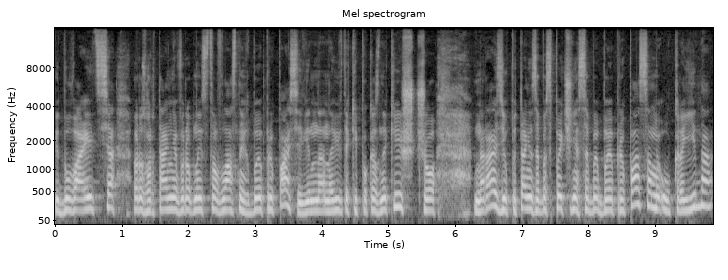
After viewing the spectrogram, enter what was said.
відбувається розгортання виробництва власних боєприпасів. Він навів такі показники, що наразі у питанні забезпечення себе боєприпасами Україна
